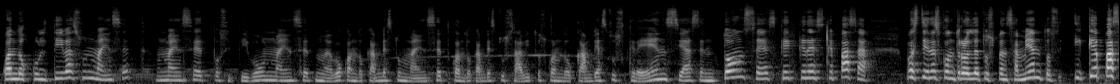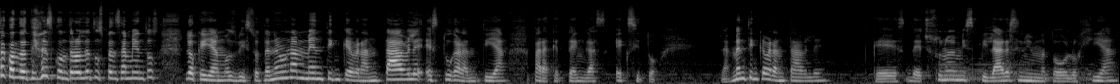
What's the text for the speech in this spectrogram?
Cuando cultivas un mindset, un mindset positivo, un mindset nuevo, cuando cambias tu mindset, cuando cambias tus hábitos, cuando cambias tus creencias, entonces, ¿qué crees que pasa? Pues tienes control de tus pensamientos. ¿Y qué pasa cuando tienes control de tus pensamientos? Lo que ya hemos visto, tener una mente inquebrantable es tu garantía para que tengas éxito. La mente inquebrantable, que es, de hecho es uno de mis pilares en mi metodología,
